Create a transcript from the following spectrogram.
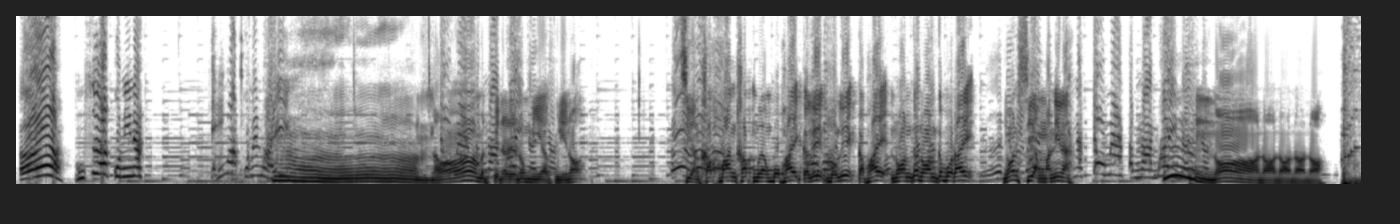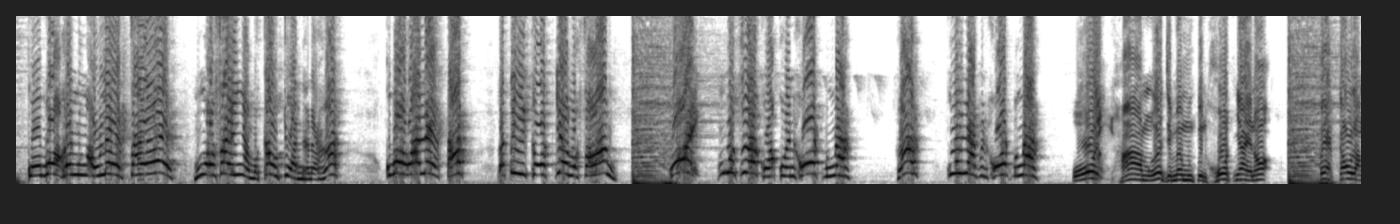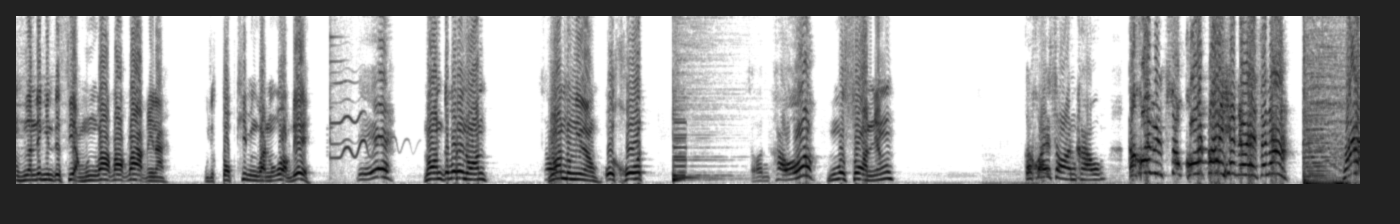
เออ มึงเสื้อกูนี่นะแต่มึงว่ากูเป็นไหวอืมเนาะมันเป็นอะไรเน้องเมียกูนี่เนาะ เสียงขับบ้านขับเมืองบ่ไพ่กะเลขบ่เลขกะไพ่นอนก็นอนก็บ่ได้ย้อนเสียงมันนี่นะเจ้าแม่ตำนานไพ่อืนะมเนาะเนาะเนาะเนาะเนาะกูบอกให้มึงเอาเลขใส่มึงเอาใส่เนี่ยมาเก้าจวนน่ะนะฮะกูบอกว่าเลขตัดแล้วตีกดเกี่ยวกับสองโอ้ยมึงบ่เสื้อกูว่ากูเป็นโค้ดมึงนะฮะกูอยากเป็นโค้ดมึงนะโอ้ยห้ามเอ้ยจะแม่มึงเป็นโคตรใหญ่เนาะแปดเก้าหลังเฮือนได้ยินแต่เสียงมึงวากวากวากนี่นะกูจะตบขี้มึงวันมึงออกดิเดี๋นอนก็บ่ได้นอนนอนมึงนี่นะโอ้ยโคตรสอนเขา มึงมาสอนหยังก็ค่อยสอนเขา ก็ค่อยเป็นสโค้ดไปเห็นอะไรซะนะฮะ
